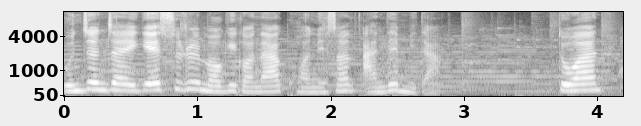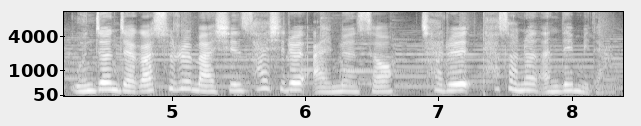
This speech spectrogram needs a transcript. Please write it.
운전자에게 술을 먹이거나 권해선 안 됩니다. 또한 운전자가 술을 마신 사실을 알면서 차를 타서는 안 됩니다.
